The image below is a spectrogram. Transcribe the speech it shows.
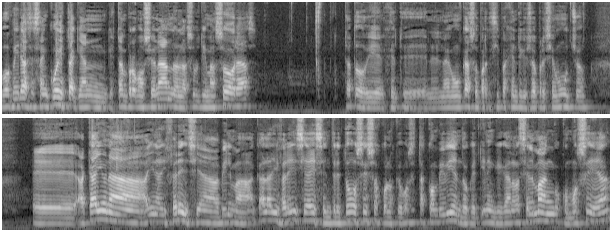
Vos mirás esa encuesta que, han, que están promocionando en las últimas horas. Está todo bien, gente. En algún caso participa gente que yo aprecio mucho. Eh, acá hay una, hay una diferencia, Vilma. Acá la diferencia es entre todos esos con los que vos estás conviviendo, que tienen que ganarse el mango, como sea,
